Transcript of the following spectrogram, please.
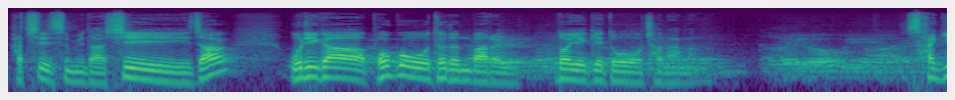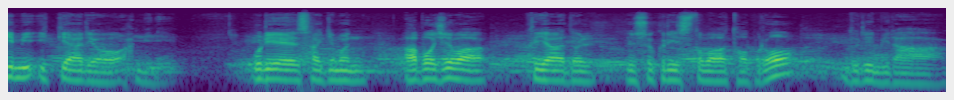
같이 읽습니다. 시작. 우리가 보고 들은 바를 너에게도 전함은 사귐이 있게 하려 함이니 우리의 사귐은 아버지와 그의 아들 예수 그리스도와 더불어 누림이라.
